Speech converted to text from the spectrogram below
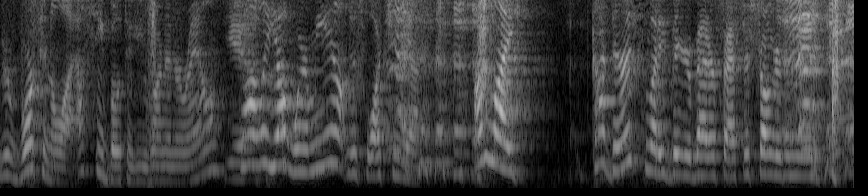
you're working a lot. I see both of you running around. Yeah. Golly, y'all wear me out just watching you. I'm like, God, there is somebody bigger, better, faster, stronger than me.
